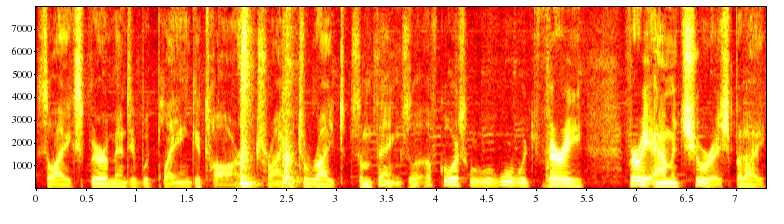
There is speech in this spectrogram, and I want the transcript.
so I experimented with playing guitar and trying to write some things. Of course, we're, we're, very, very amateurish, but I,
